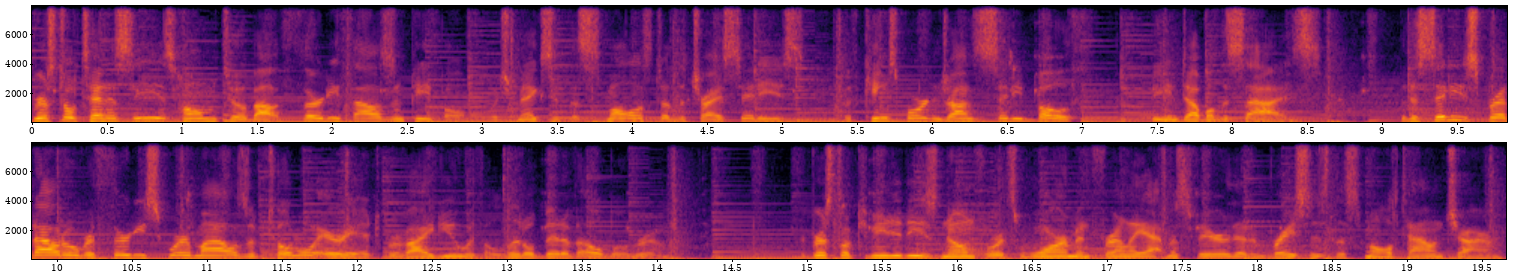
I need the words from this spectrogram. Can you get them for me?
Bristol, Tennessee is home to about 30,000 people, which makes it the smallest of the Tri Cities, with Kingsport and Johnson City both being double the size. The city is spread out over 30 square miles of total area to provide you with a little bit of elbow room. The Bristol community is known for its warm and friendly atmosphere that embraces the small town charm.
